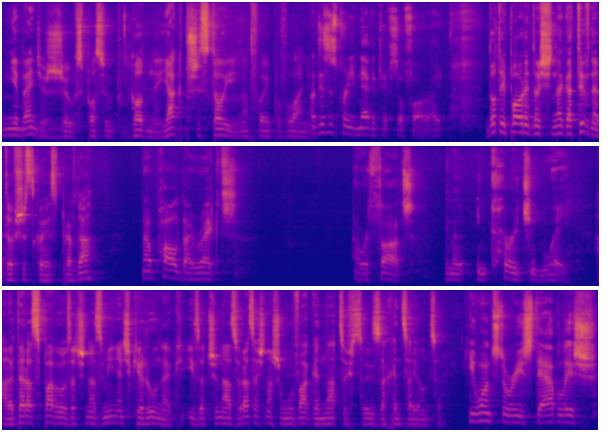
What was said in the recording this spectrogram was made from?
nie będziesz żył w sposób godny, jak przystoi na Twoje powołanie. Now, this is pretty negative so far, right? Do tej pory dość negatywne to wszystko jest, prawda? Now, Paul directs our thoughts in an encouraging way. Ale teraz Paweł zaczyna zmieniać kierunek i zaczyna zwracać naszą uwagę na coś, co jest zachęcające. He wants to reestablish,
